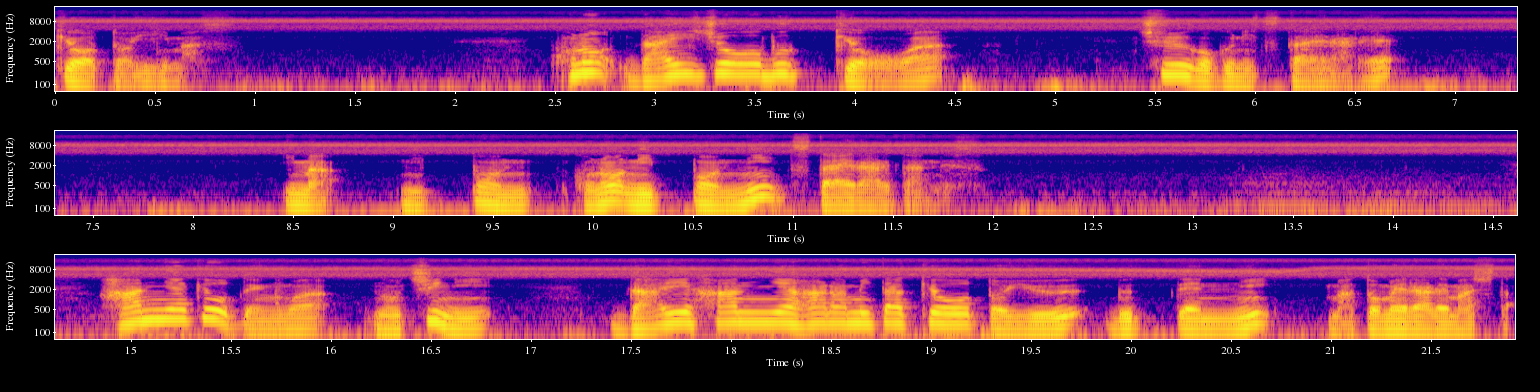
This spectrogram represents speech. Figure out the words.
教と言います。この大乗仏教は中国に伝えられ、今、日本、この日本に伝えられたんです。般若経典は後に大般若波羅蜜多経という仏典にまとめられました。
